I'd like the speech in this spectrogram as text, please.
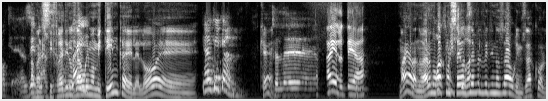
אוקיי, אז הנה. אבל ספרי דינוזאורים אמיתיים כאלה, לא... אה, כן, כן, כן. כן. של... אה, אתה יודע מה היה לנו? היה לנו רק משאיות זבל ודינוזאורים, זה הכל.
